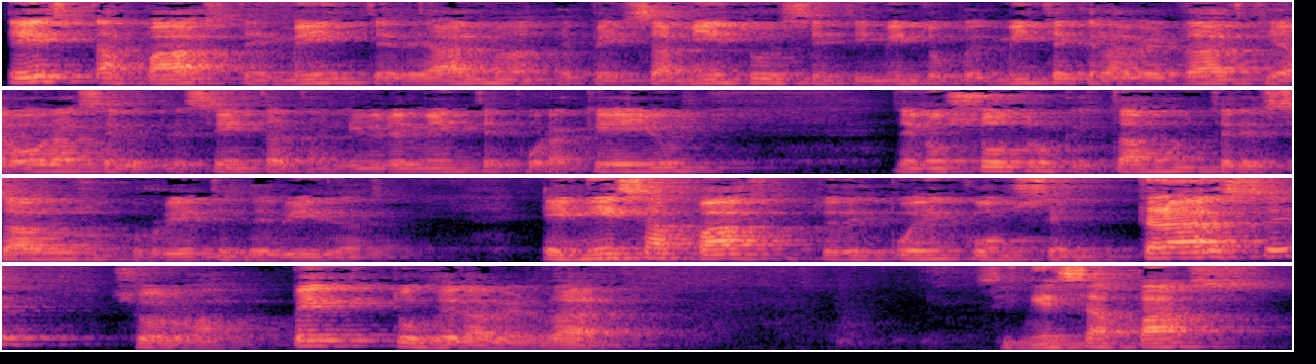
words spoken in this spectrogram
Esta paz de mente, de alma, de pensamiento y sentimiento permite que la verdad que ahora se le presenta tan libremente por aquellos de nosotros que estamos interesados en sus corrientes de vida. En esa paz ustedes pueden concentrarse sobre los aspectos de la verdad. Sin esa paz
